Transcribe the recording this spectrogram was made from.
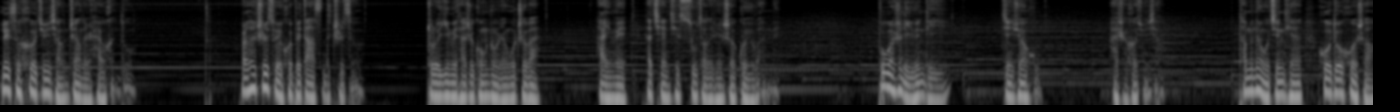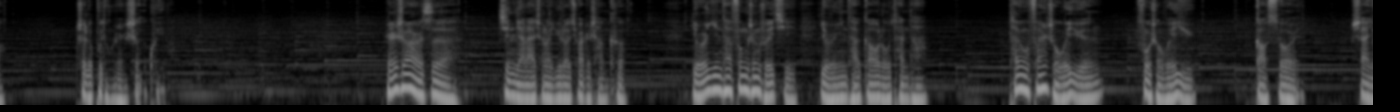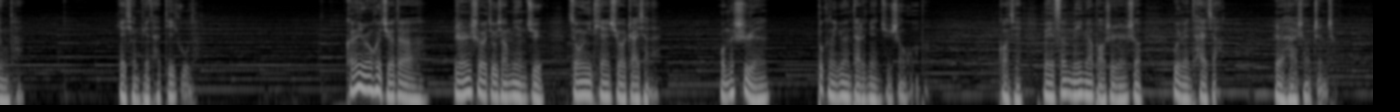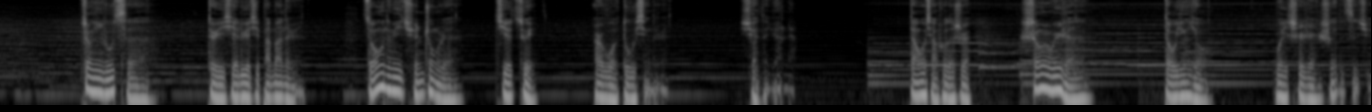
类似贺军翔这样的人还有很多。而他之所以会被大肆的指责，除了因为他是公众人物之外，还因为他前期塑造的人设过于完美。不管是李云迪、金宣虎，还是贺军翔，他们能有今天，或多或少吃了不懂人设的亏吧。人设二字，近年来成了娱乐圈的常客。有人因他风生水起，有人因他高楼坍塌。他用翻手为云，覆手为雨，告诉所有人：善用他，也请别太低估他。可能有人会觉得，人设就像面具，总有一天需要摘下来。我们是人，不可能永远戴着面具生活吧？况且每分每秒保持人设，未免太假。人还是要真诚。正因如此。对一些劣迹斑斑的人，总有那么一群众人，皆醉而我独醒的人，选择原谅。但我想说的是，生而为人，都应有维持人设的自觉。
